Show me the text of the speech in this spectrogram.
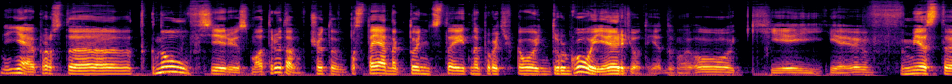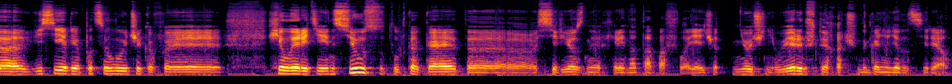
Не, я просто ткнул в серию, смотрю, там что-то постоянно кто-нибудь стоит напротив кого-нибудь другого и орет. Я думаю, окей, вместо веселья поцелуйчиков и Hilarity Ensues тут какая-то серьезная хренота пошла. Я что-то не очень уверен, что я хочу нагонять этот сериал.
